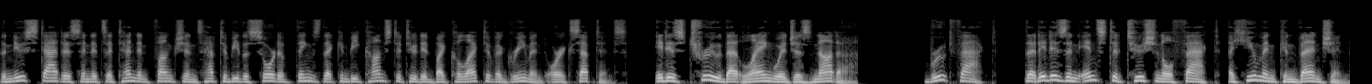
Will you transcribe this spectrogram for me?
the new status and its attendant functions have to be the sort of things that can be constituted by collective agreement or acceptance. It is true that language is not a brute fact. That it is an institutional fact, a human convention,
